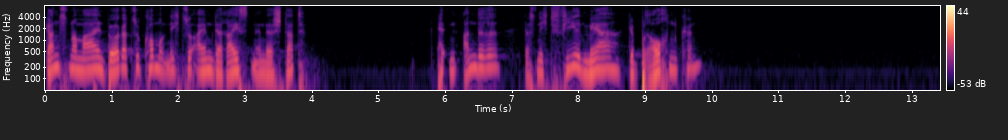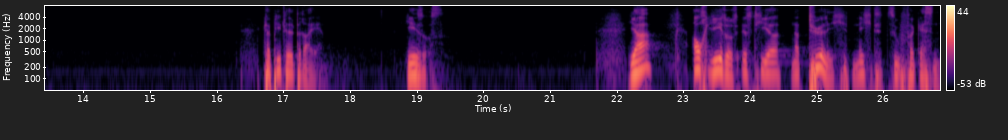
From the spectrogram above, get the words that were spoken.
ganz normalen Bürger zu kommen und nicht zu einem der Reichsten in der Stadt? Hätten andere das nicht viel mehr gebrauchen können? Kapitel 3 Jesus. Ja, auch Jesus ist hier natürlich nicht zu vergessen.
